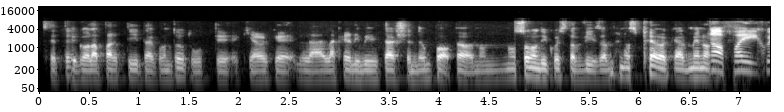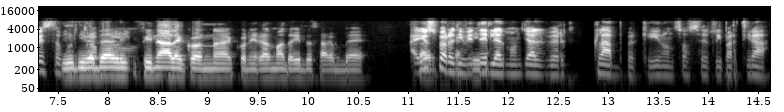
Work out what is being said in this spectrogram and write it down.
7 gol a partita contro tutti, è chiaro che la, la credibilità scende un po', però non, non, sono di questo avviso, almeno spero che almeno no, poi questo di, purtroppo... di vederli in finale con, con, il Real Madrid sarebbe... Ah, io spero di vederli al Mondiale per Club perché io non so se ripartirà,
